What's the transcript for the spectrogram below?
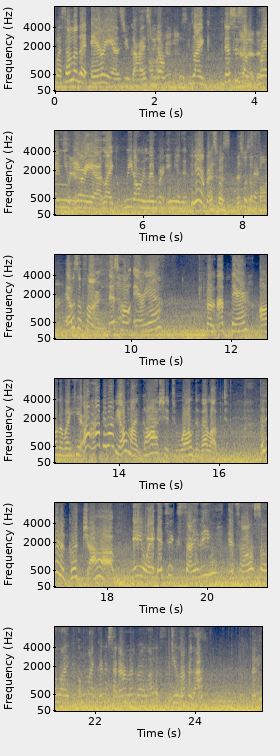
But some of the areas, you guys, Oh we don't goodness. like. This is None a brand new area. Like we don't remember any of the Panera Bread. This was this was a farm. It was a farm. This whole area, from up there all the way here. Oh, Hobby Lobby! Oh my gosh, it's well developed. They did a good job. Anyway, it's exciting. It's also like, oh my goodness, I don't remember a lot of. Do you remember that, honey?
